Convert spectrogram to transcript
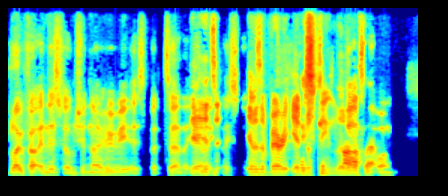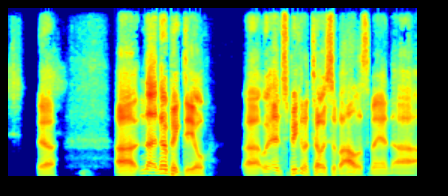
Blofeld in this film should know who he is, but uh, yeah, they, they, it was a very interesting little past that one. Uh, no, no big deal. Uh, and speaking of Telly Savalas, man, uh,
